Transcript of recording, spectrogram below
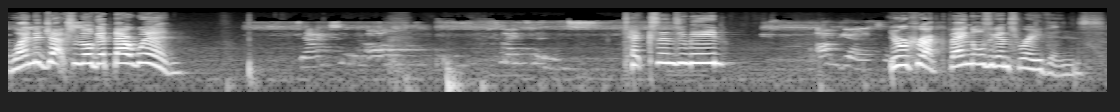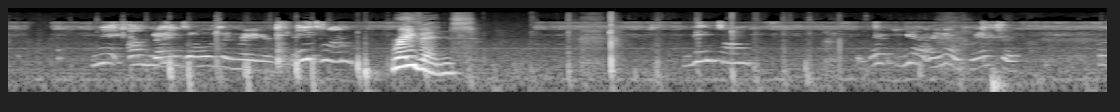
when did Jacksonville get their win? Jackson. Um, Titans. Texans, you mean? Um, yeah. You were correct. Bengals against Ravens. Um, Bengals and Raiders. Me. Ravens. Me. Yeah, I know. Um,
